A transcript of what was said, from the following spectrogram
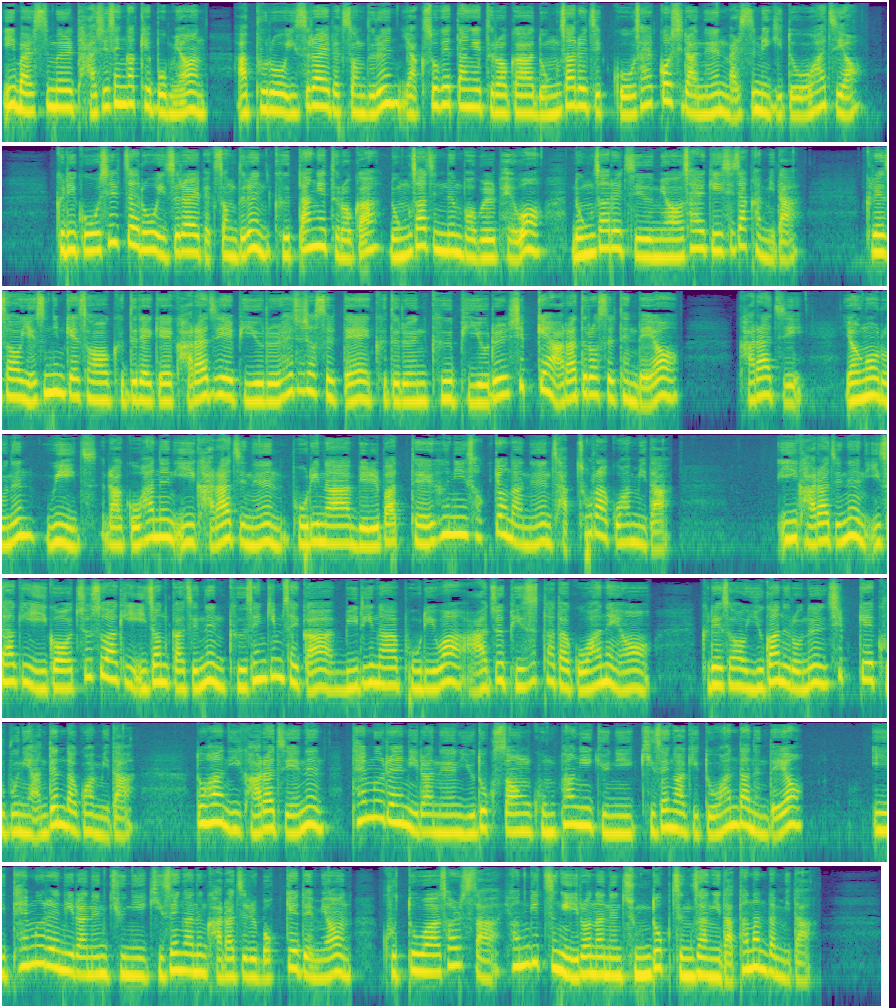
이 말씀을 다시 생각해 보면 앞으로 이스라엘 백성들은 약속의 땅에 들어가 농사를 짓고 살 것이라는 말씀이기도 하지요. 그리고 실제로 이스라엘 백성들은 그 땅에 들어가 농사 짓는 법을 배워 농사를 지으며 살기 시작합니다. 그래서 예수님께서 그들에게 가라지의 비유를 해주셨을 때 그들은 그 비유를 쉽게 알아들었을 텐데요. 가라지, 영어로는 weeds라고 하는 이 가라지는 볼이나 밀밭에 흔히 섞여나는 잡초라고 합니다. 이 가라지는 이삭이 익어 추수하기 이전까지는 그 생김새가 밀이나 보리와 아주 비슷하다고 하네요. 그래서 육안으로는 쉽게 구분이 안 된다고 합니다. 또한 이 가라지에는 테무렌이라는 유독성 곰팡이균이 기생하기도 한다는데요. 이 테무렌이라는 균이 기생하는 가라지를 먹게 되면 구토와 설사, 현기증이 일어나는 중독 증상이 나타난답니다.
